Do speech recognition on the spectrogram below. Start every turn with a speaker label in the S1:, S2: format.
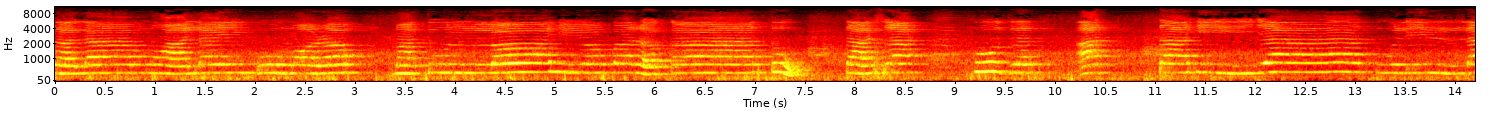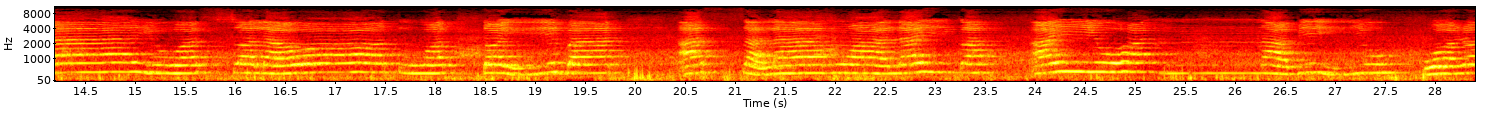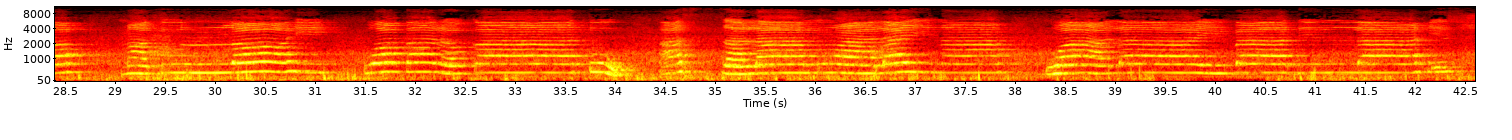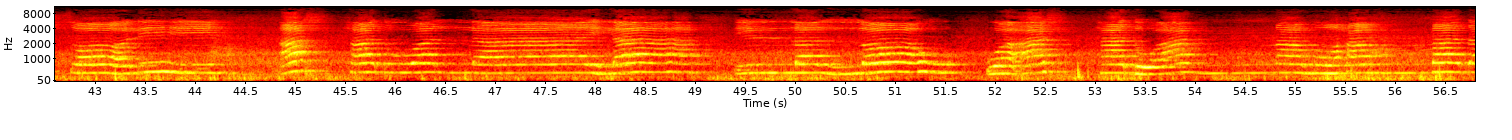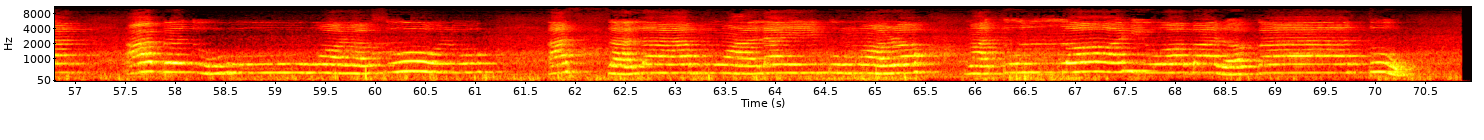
S1: Assalamualaikum warahmatullahi wabarakatuh. Tasyahud at-tahiyyatu lillahi wassalawatu wat-thayyibat. Assalamu alayka ayyuhan nabiyyu wa rahmatullahi abduhu wa rasuluh. Assalamu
